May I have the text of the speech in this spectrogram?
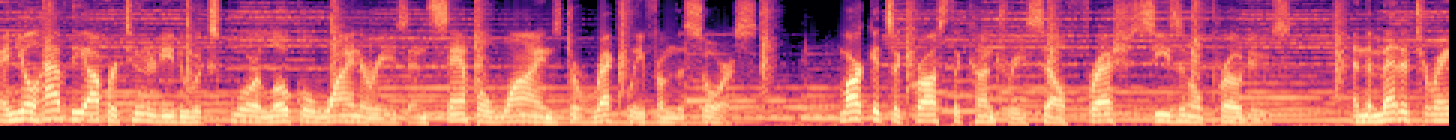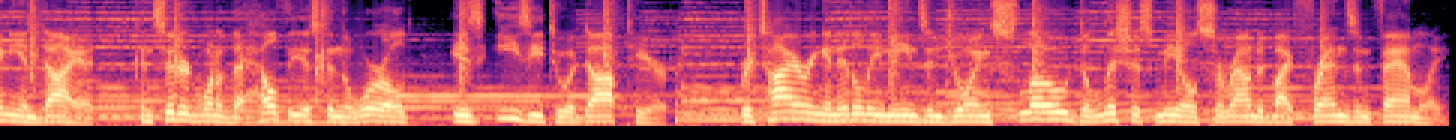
and you'll have the opportunity to explore local wineries and sample wines directly from the source. Markets across the country sell fresh, seasonal produce, and the Mediterranean diet, considered one of the healthiest in the world, is easy to adopt here. Retiring in Italy means enjoying slow, delicious meals surrounded by friends and family.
